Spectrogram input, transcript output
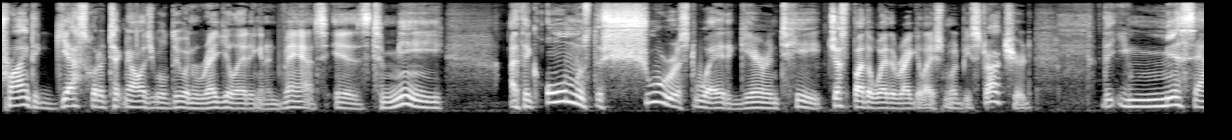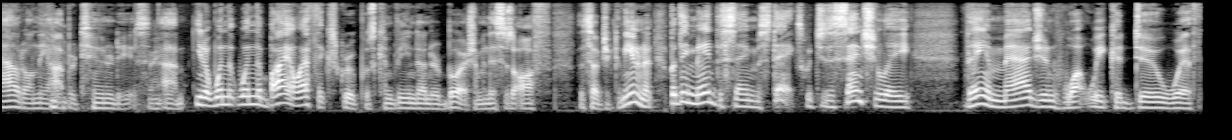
trying to guess what a technology will do and regulating in advance is, to me, I think almost the surest way to guarantee, just by the way the regulation would be structured, that you miss out on the opportunities. Um, you know, when the, when the bioethics group was convened under Bush, I mean, this is off the subject of the internet, but they made the same mistakes, which is essentially they imagined what we could do with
